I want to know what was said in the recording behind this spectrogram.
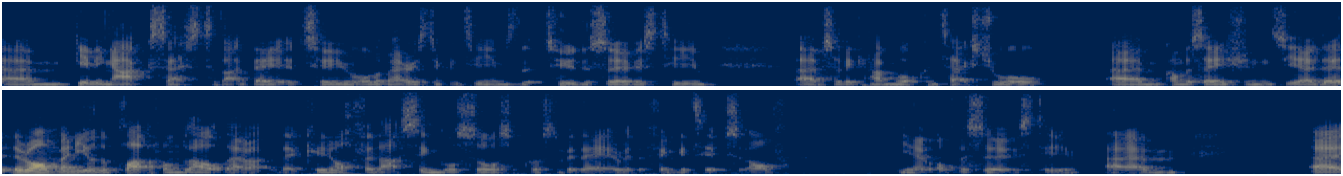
um, giving access to that data to all the various different teams, that to the service team, uh, so they can have more contextual um, conversations. You know, there, there, aren't many other platforms out there that can offer that single source of customer data at the fingertips of, you know, of the service team. Um, uh,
